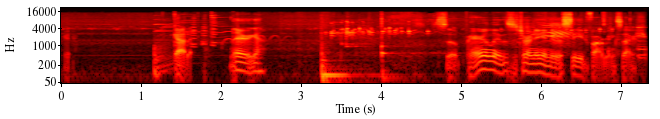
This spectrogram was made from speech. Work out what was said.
Okay. Got it. There we go. So apparently this is turning into a seed farming section.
